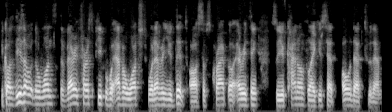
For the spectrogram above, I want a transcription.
Because these are the ones, the very first people who ever watched whatever you did or subscribed or everything. So you kind of, like you said, owe that to them.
